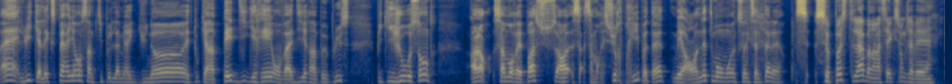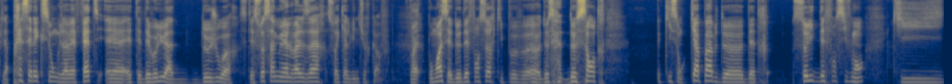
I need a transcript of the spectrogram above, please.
ouais, lui qui a l'expérience un petit peu de l'Amérique du Nord et tout, qui a un pédigré, on va dire, un peu plus, puis qui joue au centre. Alors, ça m'aurait pas, ça, ça- ça m'aurait surpris peut-être, mais honnêtement moins que Sven Senteller. ce, ce poste-là, bah, dans la sélection que j'avais, la présélection que j'avais faite, était dévolu à deux joueurs. C'était soit Samuel Valzer, soit Calvin Turkov. Pour moi, c'est deux défenseurs qui peuvent, euh, deux, centres qui sont capables d'être solides défensivement, qui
